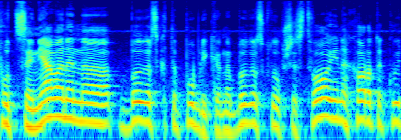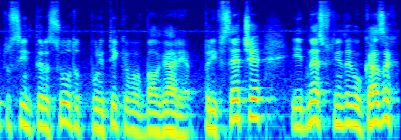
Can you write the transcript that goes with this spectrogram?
подценяване на българската публика, на българското общество и на хората, които се интересуват от политика в България. При все, че и днес сутринта го казах,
